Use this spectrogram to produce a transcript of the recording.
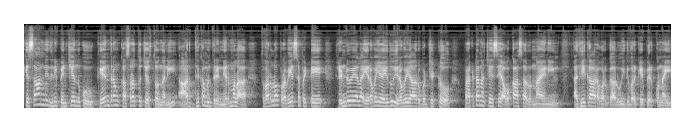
కిసాన్ నిధిని పెంచేందుకు కేంద్రం కసరత్తు చేస్తోందని ఆర్థిక మంత్రి నిర్మల త్వరలో ప్రవేశపెట్టే రెండు వేల ఇరవై ఐదు ఇరవై ఆరు బడ్జెట్లో ప్రకటన చేసే అవకాశాలున్నాయని అధికార వర్గాలు ఇదివరకే పేర్కొన్నాయి.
